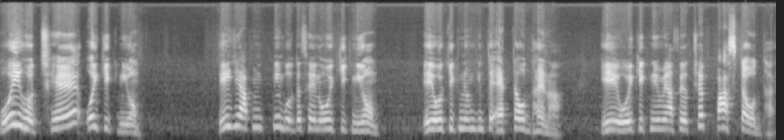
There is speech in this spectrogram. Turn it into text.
ওই হচ্ছে ঐকিক নিয়ম। এই যে আপনি বলতেছেন ঐকিক নিয়ম, এই ঐকিক নিয়ম কিন্তু একটা অধ্যায় না। এই ঐকিক নিয়মে আছে হচ্ছে পাঁচটা অধ্যায়।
